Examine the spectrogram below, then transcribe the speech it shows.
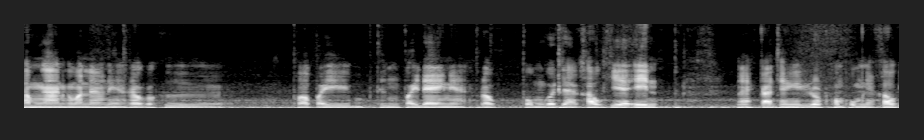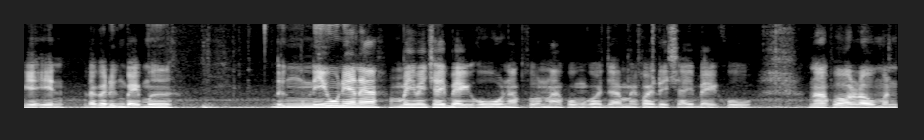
ทำงานของมันแล้วเนี่ย เราก็คือพอไปถึงไฟแดงเนี่ย เราผมก็จะเข้าเกียร์เอ็นนะการใช้รถของผมเนี่ยเข้าเกียร์เอ็นแล้วก็ดึงเบรกมือ ดึงนิ้วเนี่ยนะไม่ไม่ใช้เบรกโฮนะส่วนมากผมก็จะไม่ค่อยได้ใช้เบรกโฮนะเพราะเรามัน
